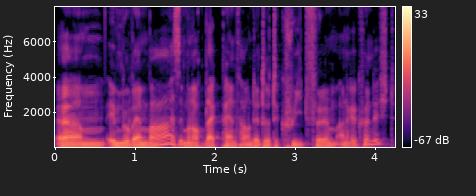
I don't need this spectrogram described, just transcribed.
Ähm, Im November ist immer noch Black Panther und der dritte Creed-Film angekündigt.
